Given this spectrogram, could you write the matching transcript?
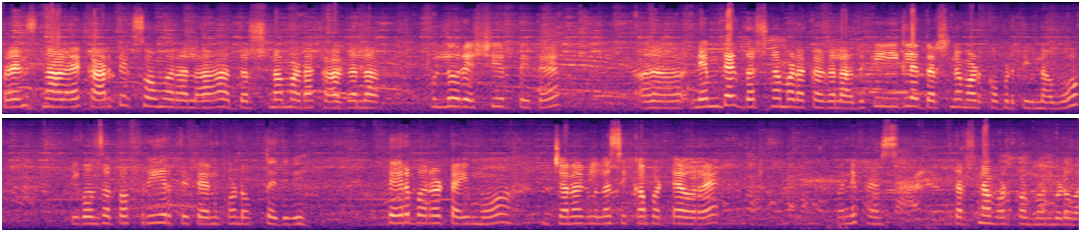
ಫ್ರೆಂಡ್ಸ್ ನಾಳೆ ಕಾರ್ತಿಕ್ ಸೋಮವಾರ ಅಲ್ಲ ದರ್ಶನ ಮಾಡೋಕ್ಕಾಗಲ್ಲ. ಫುಲ್ಲು ರಶ್ ಇರ್ತೈತೆ ನೆಮ್ಮದಿಯಾಗಿ ದರ್ಶನ ಮಾಡೋಕ್ಕಾಗಲ್ಲ. ಅದಕ್ಕೆ ಈಗಲೇ ದರ್ಶನ ಮಾಡ್ಕೊಬಿಡ್ತೀವಿ ನಾವು. ಈಗ ಒಂದು ಸ್ವಲ್ಪ ಫ್ರೀ ಇರ್ತೈತೆ ಅಂದ್ಕೊಂಡು ಹೋಗ್ತಾ ಇದೀವಿ. ತೇರು ಬರೋ ಟೈಮು ಜನಗಳೆಲ್ಲ ಸಿಕ್ಕಾಪಟ್ಟೆ ಅವರೇ. ಬನ್ನಿ ಫ್ರೆಂಡ್ಸ್ ದರ್ಶನ ಮಾಡ್ಕೊಂಡು ಬಂದ್ಬಿಡುವ.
